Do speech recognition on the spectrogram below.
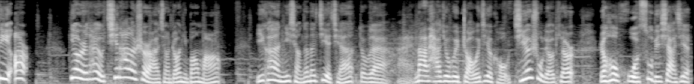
第二，要是他有其他的事儿啊想找你帮忙，一看你想跟他借钱，对不对？哎，那他就会找个借口结束聊天，然后火速的下线。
